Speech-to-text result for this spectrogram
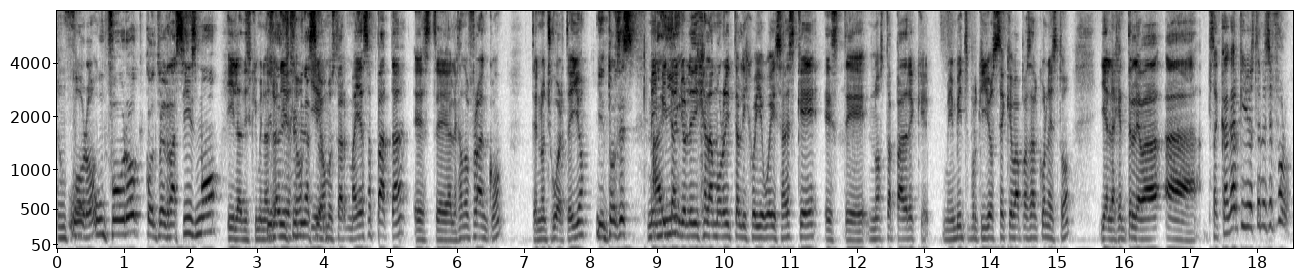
Un foro. un, foro contra el racismo. Y la discriminación Y la discriminación. Y íbamos a estar Maya Zapata, este, Alejandro Franco, Tenoch Huerta y yo. Y entonces. Me ahí- invitan, yo le dije a la morrita, le dije, oye, güey, ¿sabes qué? Este, no está padre que me invites porque yo sé qué va a pasar con esto y a la gente le va a, pues, a cagar que yo esté en ese foro.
